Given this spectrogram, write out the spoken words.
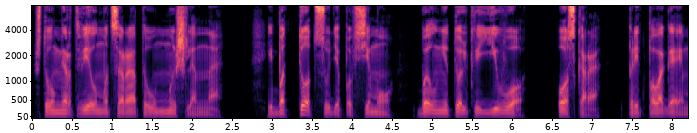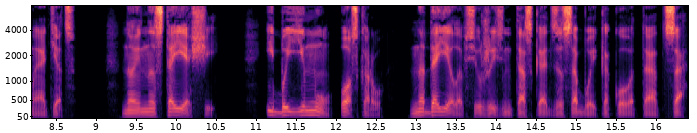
что умертвил Мацерата умышленно, ибо тот, судя по всему, был не только его, Оскара, предполагаемый отец, но и настоящий, ибо ему, Оскару, Надоело всю жизнь таскать за собой какого-то отца.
